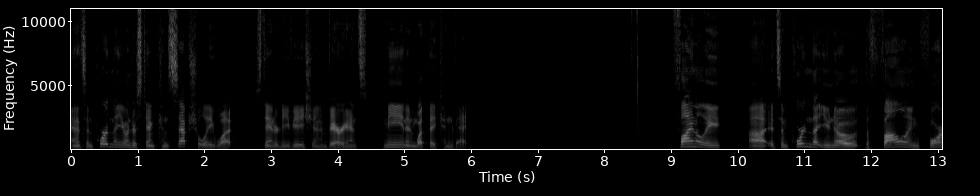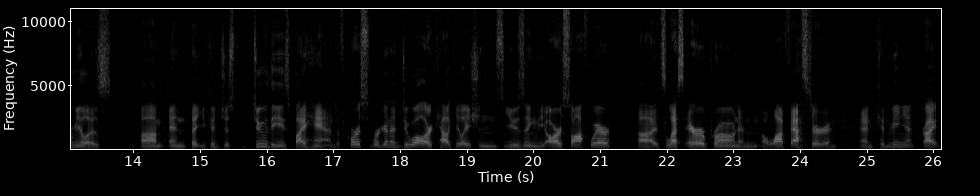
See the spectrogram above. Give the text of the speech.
and it's important that you understand conceptually what standard deviation and variance mean and what they convey. Finally, uh, it's important that you know the following formulas um, and that you could just do these by hand. Of course, we're going to do all our calculations using the R software. Uh, it's less error prone and a lot faster and, and convenient, right?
